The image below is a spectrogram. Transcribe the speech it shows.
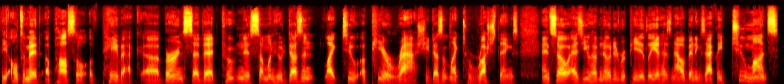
the ultimate apostle of payback. Uh, Burns said that Putin is someone who doesn't like to appear rash. He doesn't like to rush things. And so, as you have noted repeatedly, it has now been exactly two months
